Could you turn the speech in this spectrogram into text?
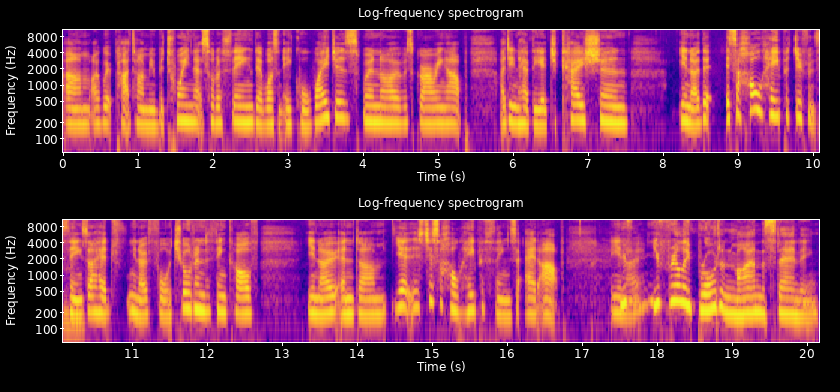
Um, I worked part time in between that sort of thing. There wasn't equal wages when I was growing up. I didn't have the education. You know, that it's a whole heap of different things. I had, you know, four children to think of, you know, and um, yeah, it's just a whole heap of things that add up. You You've, know. you've really broadened my understanding,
